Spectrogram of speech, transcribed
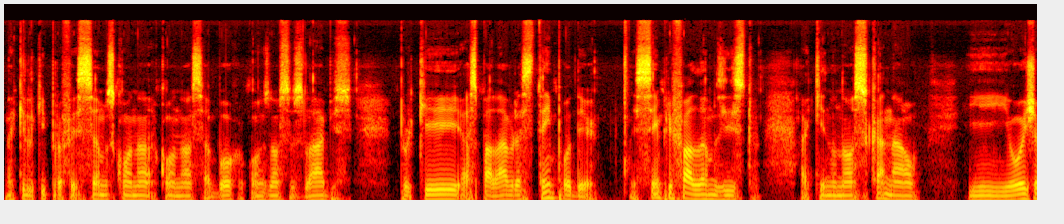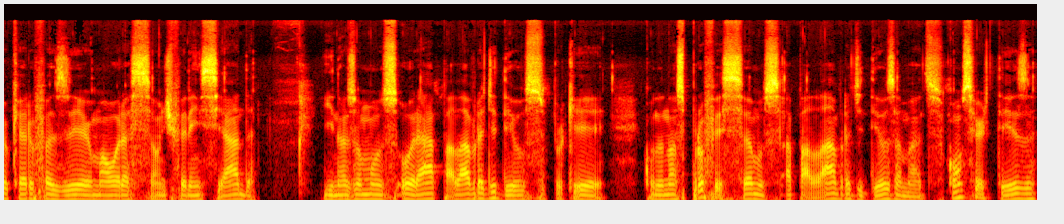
naquilo que professamos com a, com a nossa boca, com os nossos lábios, porque as palavras têm poder. E sempre falamos isto aqui no nosso canal. E hoje eu quero fazer uma oração diferenciada e nós vamos orar a palavra de Deus, porque quando nós professamos a palavra de Deus, amados, com certeza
